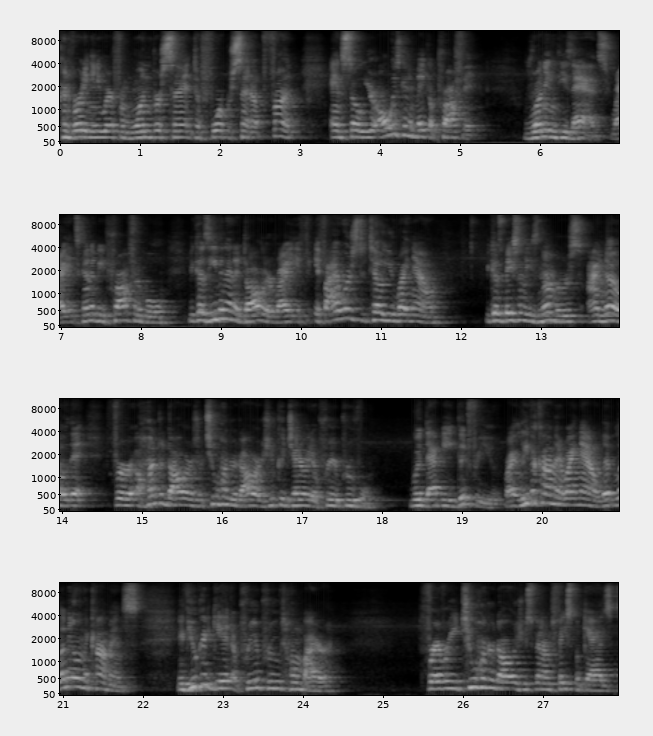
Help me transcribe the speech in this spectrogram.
converting anywhere from 1% to 4% up front. And so you're always going to make a profit running these ads, right? It's going to be profitable because even at a dollar, right? If, if I was to tell you right now, because based on these numbers, I know that for $100 or $200, you could generate a pre-approval. Would that be good for you, right? Leave a comment right now. Let, let me know in the comments. If you could get a pre-approved home buyer for every $200 you spend on Facebook ads,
